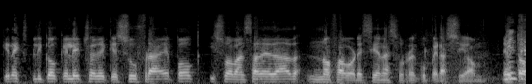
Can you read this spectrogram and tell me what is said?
quien explicó que el hecho de que sufra EPOC y su avanzada edad no favorecían a su recuperación. Esto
